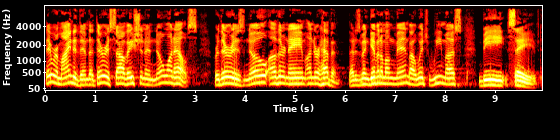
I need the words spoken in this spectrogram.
they reminded them that there is salvation in no one else, for there is no other name under heaven that has been given among men by which we must be saved.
